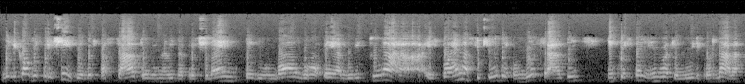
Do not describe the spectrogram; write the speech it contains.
delle cose precise del passato, di una vita precedente, di un luogo e addirittura il poema si chiude con due frasi in questa lingua che lui ricordava.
